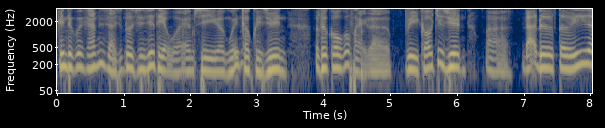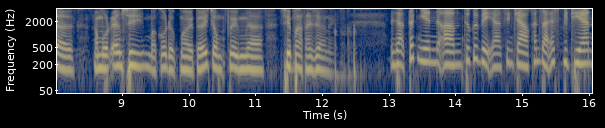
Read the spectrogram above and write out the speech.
Kính thưa quý khán giả, chúng tôi xin giới thiệu ờ, mc ờ, nguyễn cao kỳ duyên. Ờ, thưa cô, có phải là vì có chữ duyên mà đã đưa tới là một mc mà cô được mời tới trong phim Sympathizer này? Dạ tất nhiên um, thưa quý vị uh, xin chào khán giả SBTN.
